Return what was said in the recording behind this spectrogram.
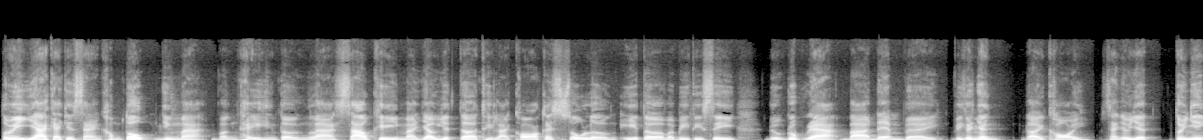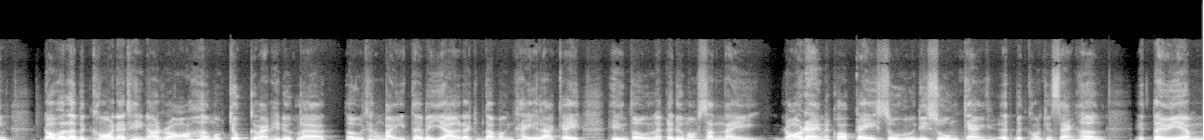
tuy giá cả trên sàn không tốt nhưng mà vẫn thấy hiện tượng là sau khi mà giao dịch thì lại có cái số lượng Ether và BTC được rút ra và đem về ví cá nhân rời khỏi sàn giao dịch. Tuy nhiên đối với lại Bitcoin thì nó rõ hơn một chút các bạn thì được là từ tháng 7 tới bây giờ đây chúng ta vẫn thấy là cái hiện tượng là cái đường màu xanh này rõ ràng là có cái xu hướng đi xuống càng càng ít Bitcoin trên sàn hơn. Ethereum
